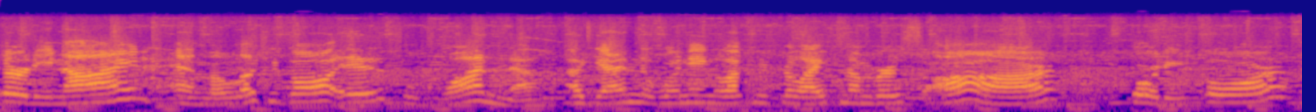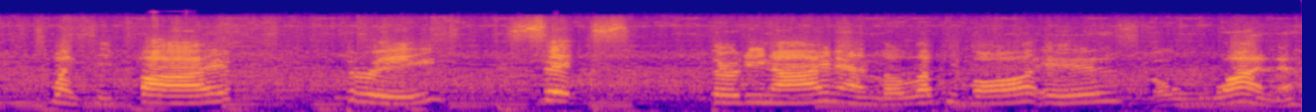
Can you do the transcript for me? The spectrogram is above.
39, and the lucky ball is 1. Again, the winning Lucky for Life numbers are 44, 25, 3, 6, 39, and the lucky ball is 1.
